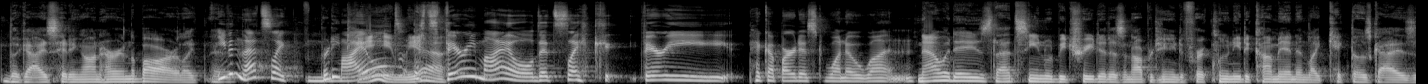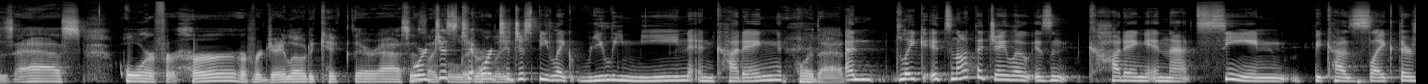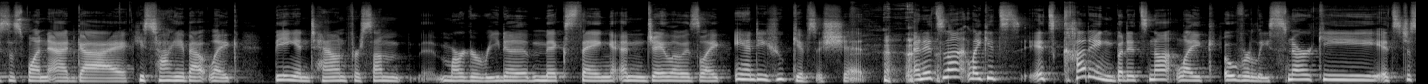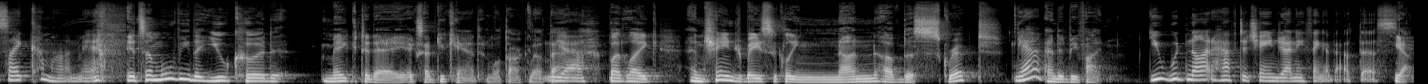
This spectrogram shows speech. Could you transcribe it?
the guys hitting on her in the bar, like uh, Mm-hmm. Even that's like Pretty mild. tame, yeah. It's very mild. It's like very pickup artist 101. Nowadays, that scene would be treated as an opportunity for Clooney to come in and like kick those guys' ass, or for her or for J Lo to kick their asses, Or like, just to, or to just be like really mean and cutting. or that. And like, it's not that J Lo isn't cutting in that scene because like, there's this one ad guy. He's talking about like being in town for some margarita mix thing, and J Lo is like, Andy, who gives a shit? and it's not like it's it's cutting, but it's not like overly snarky. It's just like, come on, man. it's a movie that you could make today, except you can't, and we'll talk about that. Yeah. But like, and change basically none of the script, Yeah. and it'd be fine. You would not have to change anything about this. Yeah.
